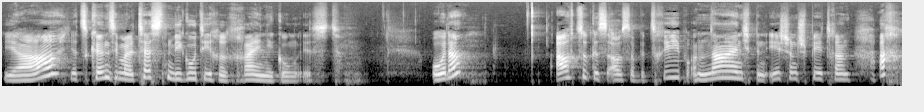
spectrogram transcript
ja, jetzt können Sie mal testen, wie gut Ihre Reinigung ist. Oder Aufzug ist außer Betrieb und nein, ich bin eh schon spät dran. Ach,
